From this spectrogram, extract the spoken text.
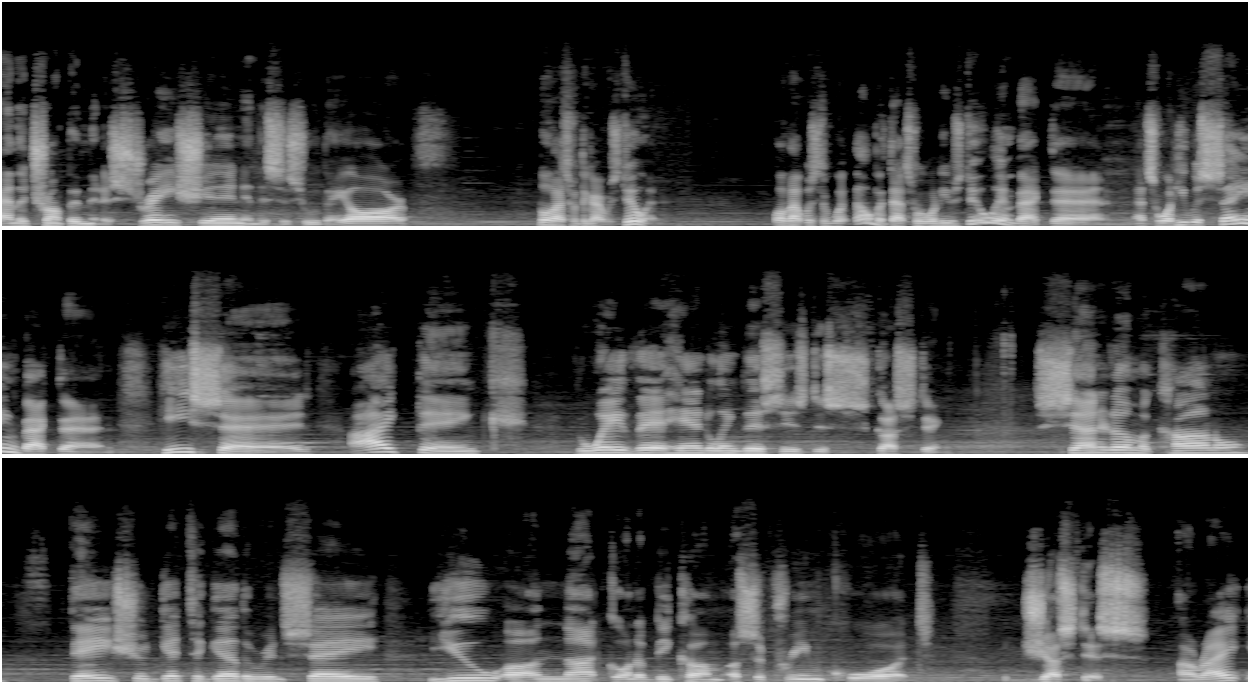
and the Trump administration, and this is who they are. Well, that's what the guy was doing. Well, that was the what? No, but that's what, what he was doing back then. That's what he was saying back then. He said, "I think the way they're handling this is disgusting." Senator McConnell, they should get together and say, "You are not going to become a Supreme Court justice." All right,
